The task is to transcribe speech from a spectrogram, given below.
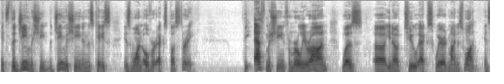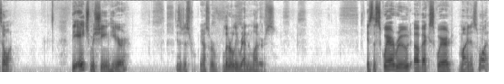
It's the g machine. The g machine in this case is 1 over x plus 3. The f machine from earlier on was, uh, you know, 2x squared minus 1, and so on. The H machine here, these are just you know, sort of literally random letters, is the square root of x squared minus 1.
